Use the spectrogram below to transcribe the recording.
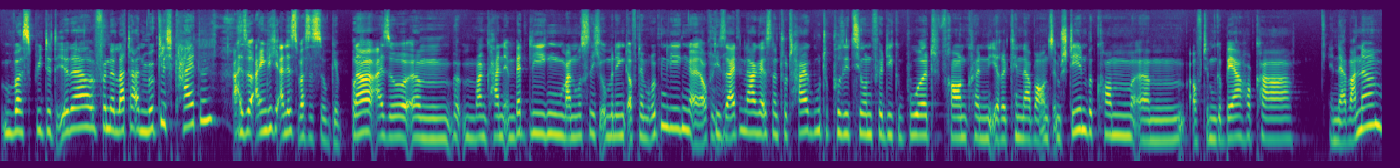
Was bietet ihr da für eine Latte an Möglichkeiten? Also eigentlich alles, was es so gibt. Ne? Also ähm, man kann im Bett liegen, man muss nicht unbedingt auf dem Rücken liegen. Äh, auch die mhm. Seitenlage ist eine total gute Position für die Geburt. Frauen können ihre Kinder bei uns im Stehen bekommen, ähm, auf dem Gebärhocker, in der Wanne.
